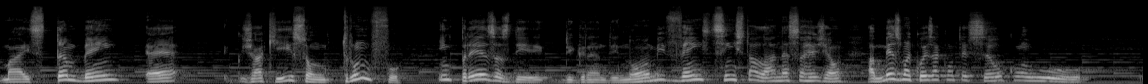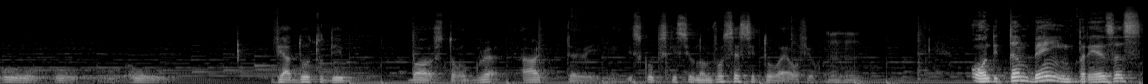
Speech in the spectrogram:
mas também é já que isso é um trunfo, empresas de, de grande nome vêm se instalar nessa região. A mesma coisa aconteceu com o, o, o, o viaduto de Boston Artery, desculpe, esqueci o nome, você citou, Elvio. Uhum. Onde também empresas,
